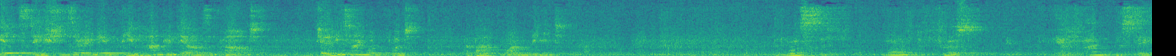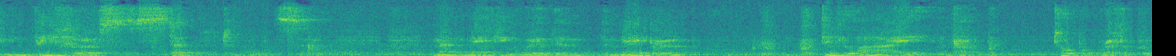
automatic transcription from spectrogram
Yet the stations are only a few hundred yards apart. Journey time on foot, about one minute. It was the, one of the first, if I'm mistaken, the first step towards uh, map making where the, the maker did lie about the topographical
